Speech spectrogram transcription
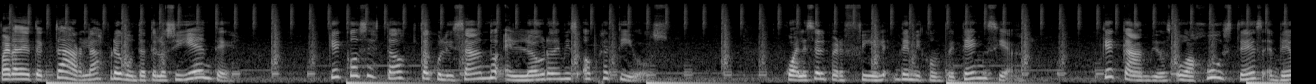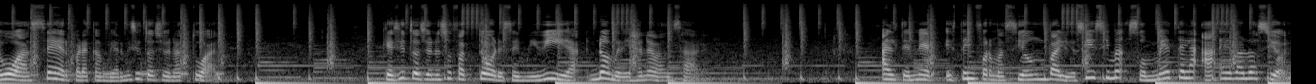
Para detectarlas, pregúntate lo siguiente. ¿Qué cosa está obstaculizando el logro de mis objetivos? ¿Cuál es el perfil de mi competencia? ¿Qué cambios o ajustes debo hacer para cambiar mi situación actual? ¿Qué situaciones o factores en mi vida no me dejan avanzar? Al tener esta información valiosísima, sométela a evaluación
